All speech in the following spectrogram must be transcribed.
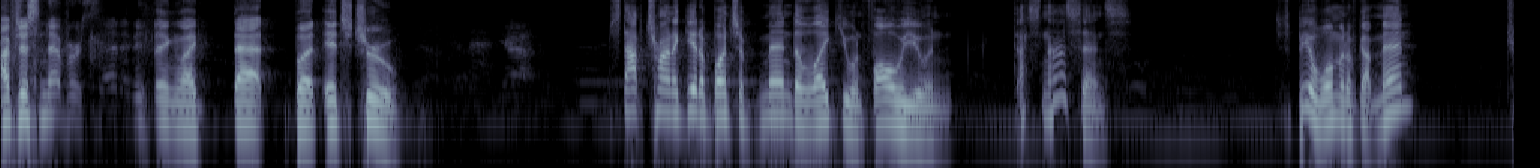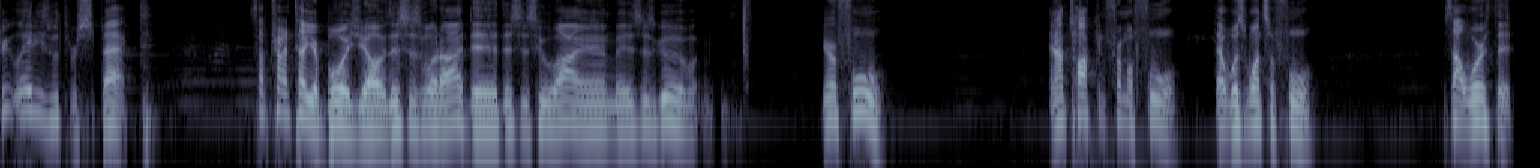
I've just never said anything like that, but it's true. Stop trying to get a bunch of men to like you and follow you, and that's nonsense. Just be a woman of God. Men, Treat ladies with respect. Stop trying to tell your boys, yo, this is what I did. This is who I am. This is good. You're a fool. And I'm talking from a fool that was once a fool. It's not worth it.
